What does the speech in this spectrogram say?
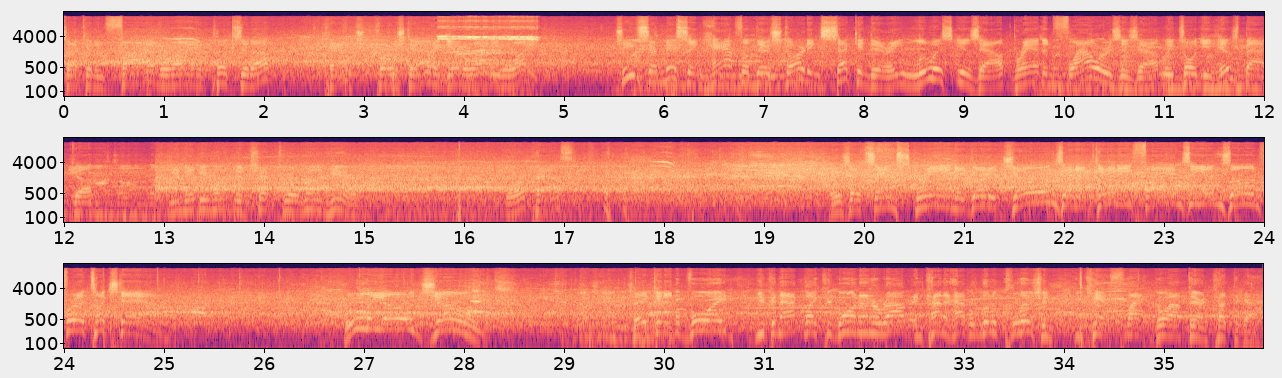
second and five Ryan puts it up catch first down again Roddy White Chiefs are missing half of their starting secondary Lewis is out Brandon Flowers is out we told you his backup he may be wanting to check to a run here or a pass. There's that same screen. They go to Jones, and again he finds the end zone for a touchdown. Julio Jones. Taking it. Avoid. You can act like you're going in a route and kind of have a little collision. You can't flat go out there and cut the guy.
